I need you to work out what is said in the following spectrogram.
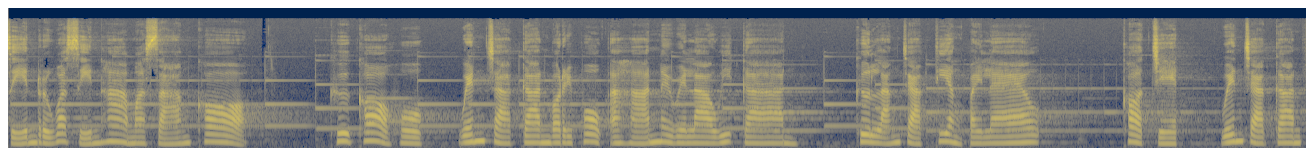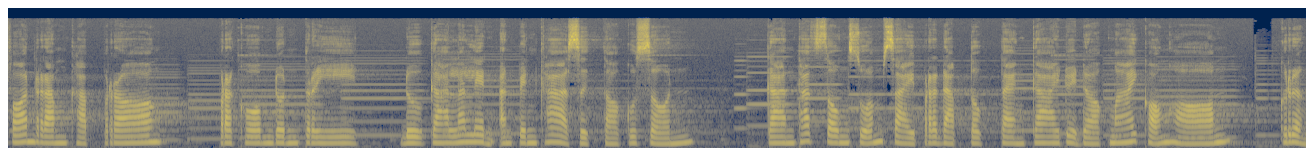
ศีลหรือว่าศีลห้ามาสามข้อ คือข้อหกเว้นจากการบริโภคอาหารในเวลาวิกาล คือหลังจากเที่ยงไปแล้ว ข้อเจ็ดเว้นจากการฟ้อนรำขับร้อง ประโคมดนตรี ดูการละเล่นอันเป็นค่าศึกต่อกุศล การทัดทรงสวมใส่ประดับตกแต่งกายด้วยดอกไม้ของหอม เครื่อง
